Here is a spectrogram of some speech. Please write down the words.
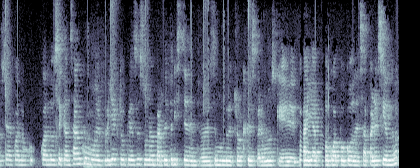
o sea, cuando, cuando se cansan como del proyecto, que esa es una parte triste dentro de este mundo de truck que esperemos que vaya poco a poco desapareciendo,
